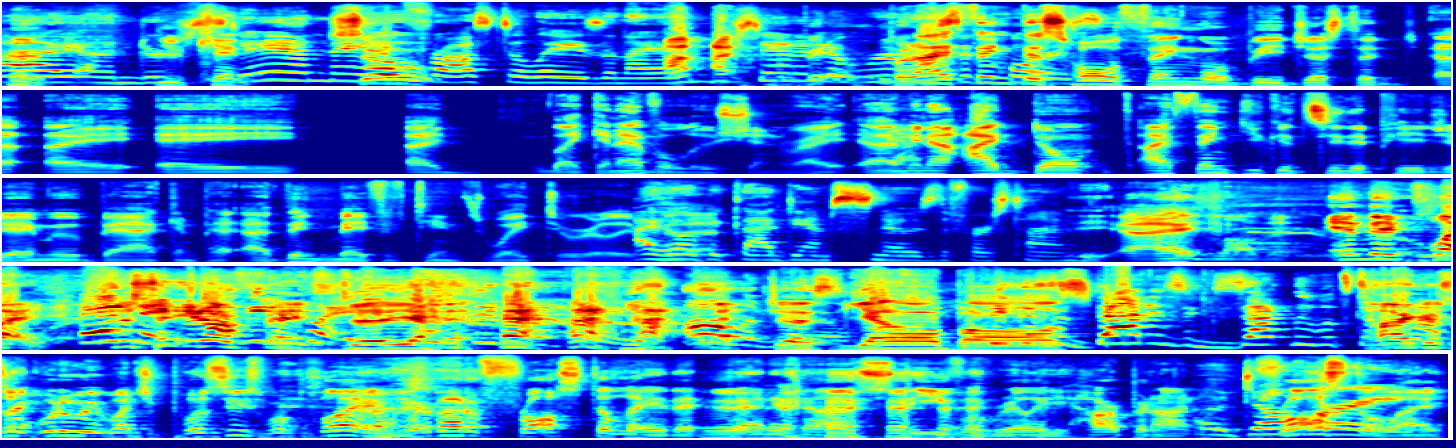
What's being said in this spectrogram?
I understand they so- have frost delays, and I I- I- understand but, it. ruins but I think course. this whole thing will be just a a a, a, a like an evolution, right? I mean, I, I don't. I think you could see the PGA move back, and I think May fifteenth is way too early. For I hope that. it goddamn snows the first time. I Love it. And they play And just they in our face. play. Yeah. Just in your face. All of just you. yellow Because balls. that is exactly what's going to Tiger's happen. like, what are we, a bunch of pussies? We're playing. What about a frost delay that Ben and uh, Steve were really harping on? Oh, don't frost worry. delay.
